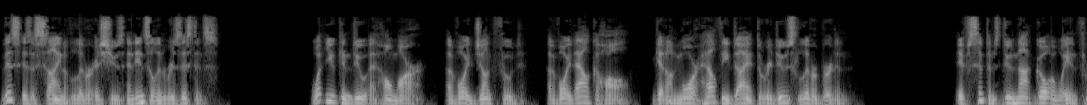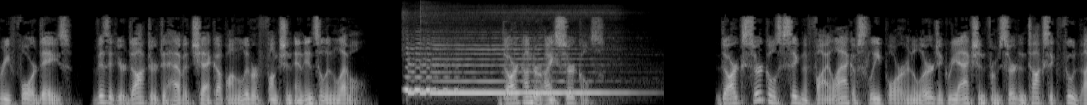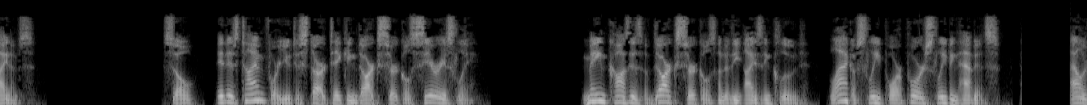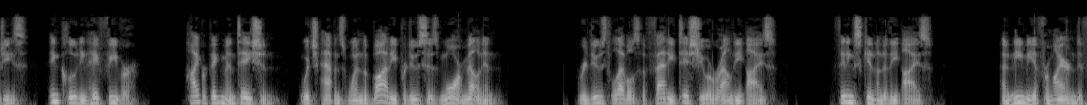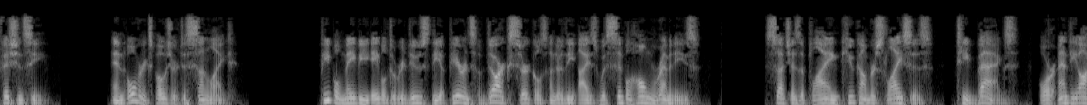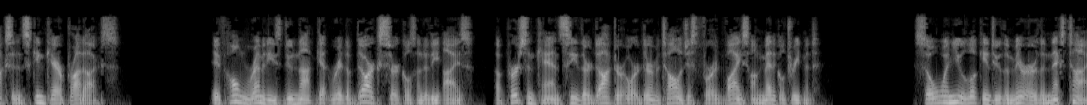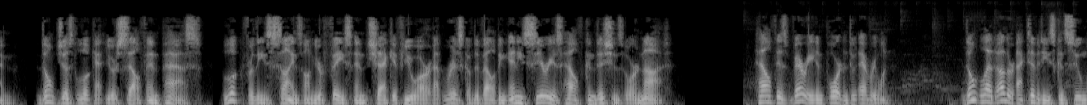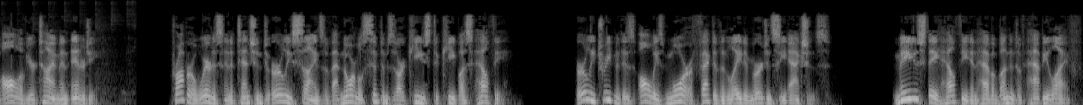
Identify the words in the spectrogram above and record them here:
This is a sign of liver issues and insulin resistance. What you can do at home are, avoid junk food, avoid alcohol, Get on more healthy diet to reduce liver burden. If symptoms do not go away in 3-4 days, visit your doctor to have a checkup on liver function and insulin level. Dark under eye circles. Dark circles signify lack of sleep or an allergic reaction from certain toxic food items. So, it is time for you to start taking dark circles seriously. Main causes of dark circles under the eyes include lack of sleep or poor sleeping habits, allergies, including hay fever, hyperpigmentation, which happens when the body produces more melanin, reduced levels of fatty tissue around the eyes, thinning skin under the eyes, anemia from iron deficiency, and overexposure to sunlight. People may be able to reduce the appearance of dark circles under the eyes with simple home remedies, such as applying cucumber slices, tea bags, or antioxidant skincare products. If home remedies do not get rid of dark circles under the eyes, a person can see their doctor or dermatologist for advice on medical treatment. So when you look into the mirror the next time, don't just look at yourself and pass. Look for these signs on your face and check if you are at risk of developing any serious health conditions or not. Health is very important to everyone. Don't let other activities consume all of your time and energy. Proper awareness and attention to early signs of abnormal symptoms are keys to keep us healthy. Early treatment is always more effective than late emergency actions. May you stay healthy and have abundant of happy life.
